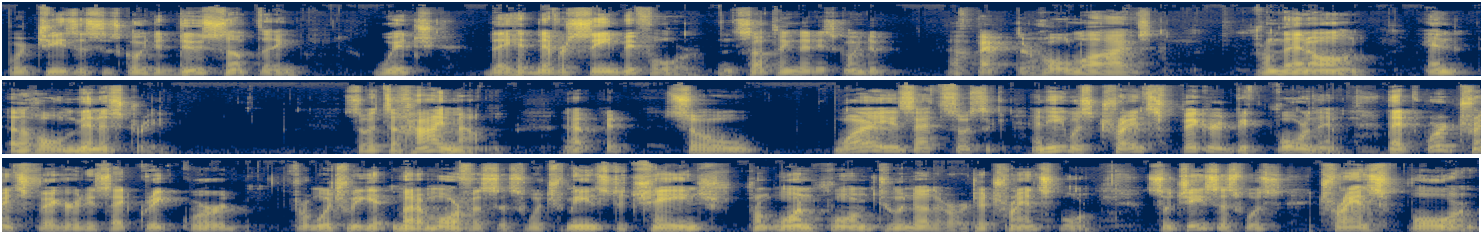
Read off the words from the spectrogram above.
where Jesus is going to do something which they had never seen before and something that is going to affect their whole lives from then on and a whole ministry. So it's a high mountain. Now, so why is that so? And he was transfigured before them. That word transfigured is that Greek word from which we get metamorphosis, which means to change from one form to another or to transform. So Jesus was transformed.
